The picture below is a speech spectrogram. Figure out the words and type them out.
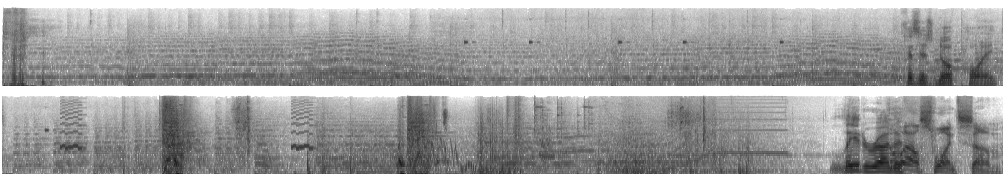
Because there's no point. Later on, Who I, else wants some?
